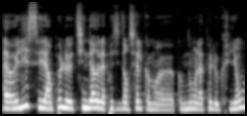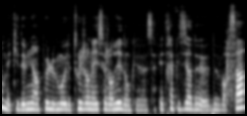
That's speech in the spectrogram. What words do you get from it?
Alors Elise, c'est un peu le Tinder de la présidentielle, comme, euh, comme nous on l'appelle au crayon, mais qui est devenu un peu le mot de tous les journalistes aujourd'hui, donc euh, ça fait très plaisir de, de voir ça,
